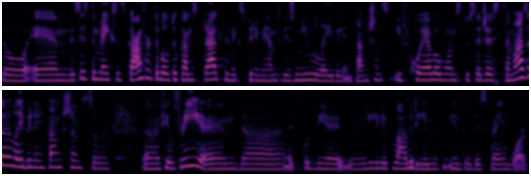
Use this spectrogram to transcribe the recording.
So, and the system makes it comfortable to construct and experiment with new labeling functions. If whoever wants to suggest some other labeling functions, so uh, feel free, and uh, it could be uh, really plugged in into this framework.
